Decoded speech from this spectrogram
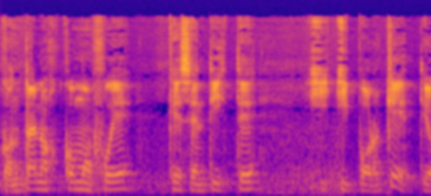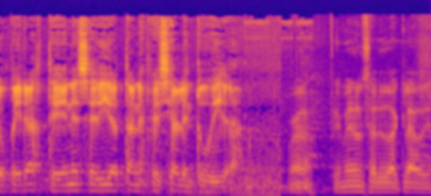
Contanos cómo fue, qué sentiste y, por qué te operaste en ese día tan especial en tu vida. Bueno, primero un saludo a Claudio.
